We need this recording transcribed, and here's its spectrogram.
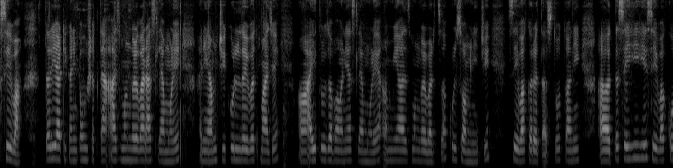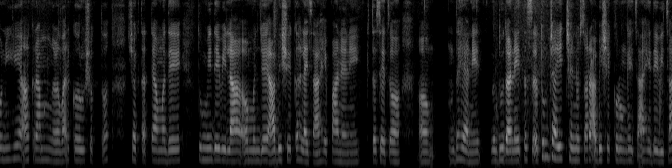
सेवा. तर या ठिकाणी पाहू शकता आज मंगळवार असल्यामुळे आणि आमची कुलदैवत माझे आई तुळजाभवानी असल्यामुळे आम्ही आज मंगळवारचं कुलस्वामिनीची सेवा करत असतो. आणि तसेही ही सेवा कोणीही अकरा मंगळवार करू शकतो शकतात. त्यामध्ये तुम्ही देवीला म्हणजे अभिषेक घालायचा आहे पाण्याने. तसेच दह्याने दुधाने तसं तुमच्या इच्छेनुसार अभिषेक करून घ्यायचा आहे देवीचा.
